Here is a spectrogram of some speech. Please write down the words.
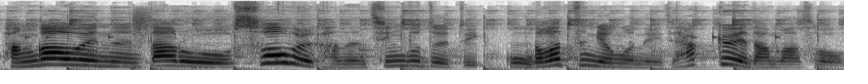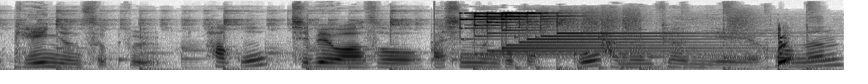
방과 후에는 따로 수업을 가는 친구들도 있고 저 같은 경우는 이제 학교에 남아서 개인 연습을 하고 집에 와서 맛있는 거 먹고 가는 편이에요. 저는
